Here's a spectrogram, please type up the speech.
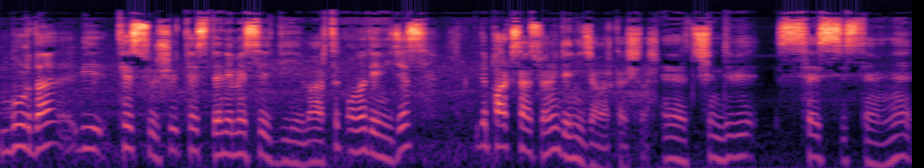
Burada bir test sürüşü, test denemesi diyeyim artık. Onu deneyeceğiz. Bir de park sensörünü deneyeceğim arkadaşlar. Evet şimdi bir ses sistemine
